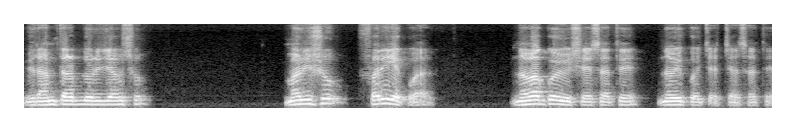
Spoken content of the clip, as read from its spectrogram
વિરામ તરફ દોરી જાઉં છું. મળીશું ફરી એકવાર નવા કોઈ વિષય સાથે, નવી કોઈ ચર્ચા સાથે.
